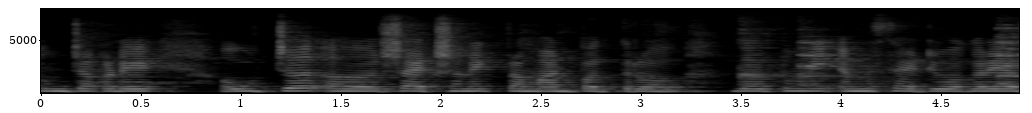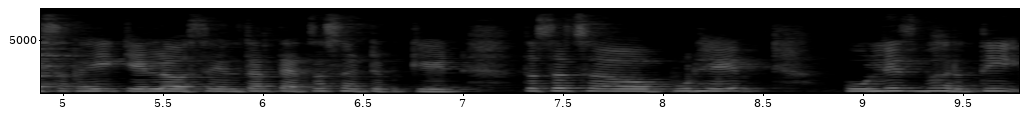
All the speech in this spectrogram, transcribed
तुमच्याकडे उच्च शैक्षणिक प्रमाणपत्र जर तुम्ही M S C I T वगैरे असं काही केलं असेल तर त्याचं सर्टिफिकेट तसंच पुढे पोलीस भरती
